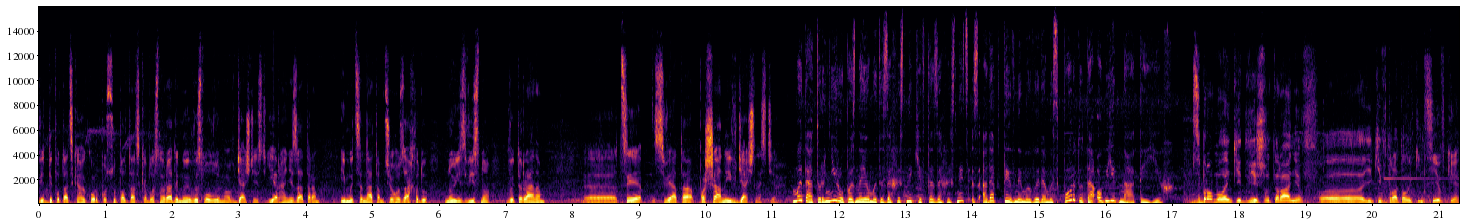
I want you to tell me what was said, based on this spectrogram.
від депутатського корпусу Полтавської обласної ради ми висловлюємо вдячність і організаторам, і меценатам цього заходу, ну і звісно, ветеранам. Е, Це свята пошани і вдячності. Мета турніру познайомити захисників та захисниць з адаптивними видами спорту та об'єднати їх. Зібрав маленький двіж ветеранів, е, які втратили кінцівки.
